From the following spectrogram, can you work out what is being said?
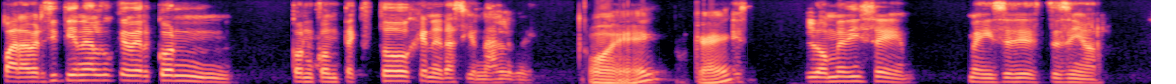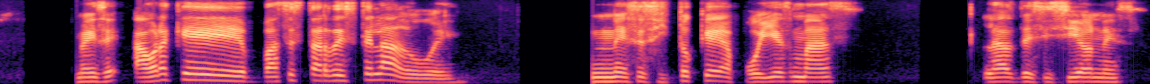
Para ver si tiene algo que ver con, con contexto generacional, güey. Oye, ok. Es- Luego me dice, me dice este señor, me dice, ahora que vas a estar de este lado, güey, necesito que apoyes más las decisiones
